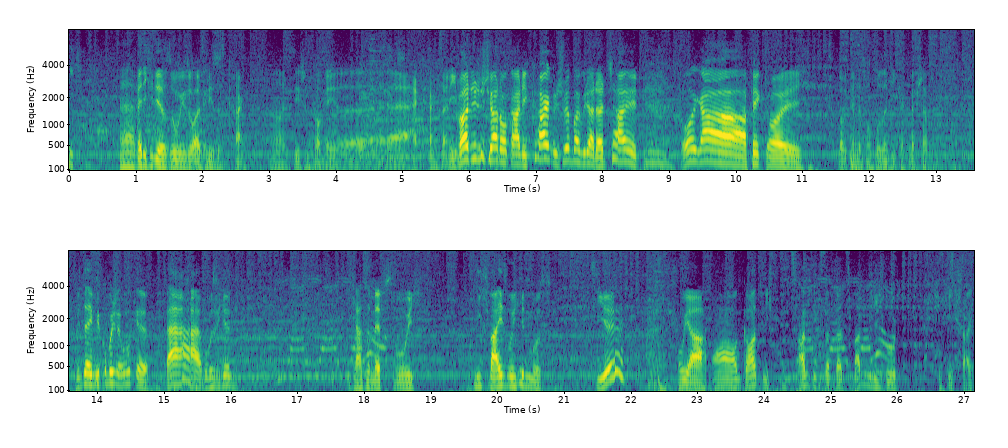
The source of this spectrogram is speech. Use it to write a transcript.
ich, äh, werde ich wieder sowieso als nächstes krank. Oh, ich sehe schon kommen, ey, äh, äh, krank sein. Ich war dieses Jahr doch gar nicht krank, ich bin mal wieder der Zeit. Oh ja, fickt euch. Ich glaube, ich kann jetzt mal froh sein, die Kackmap schaffen. Mit der irgendwie komische Mucke. Ah, wo muss ich hin? Ich hasse Maps, wo ich nicht weiß, wo ich hin muss. Ziel? Oh ja. Oh Gott, ich bin 20. Platz. Wann bin ich gut? Richtig scheiße.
